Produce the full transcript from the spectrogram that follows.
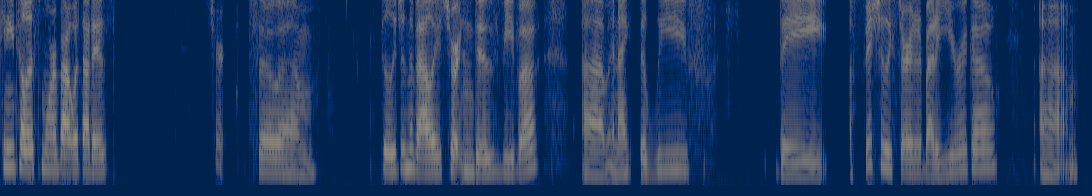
Can you tell us more about what that is? Sure. So um, Village in the Valley, shortened is Viva, um, and I believe they officially started about a year ago. Um,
